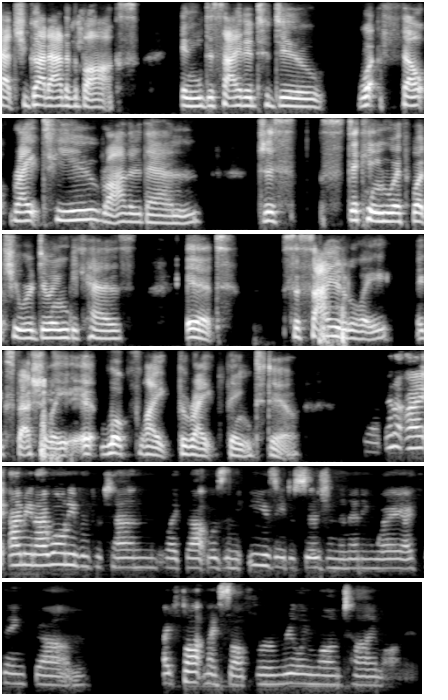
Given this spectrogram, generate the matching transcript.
that you got out of the box and you decided to do what felt right to you rather than just sticking with what you were doing because it societally especially it looked like the right thing to do. Yeah. and i i mean i won't even pretend like that was an easy decision in any way. I think um i fought myself for a really long time on it.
